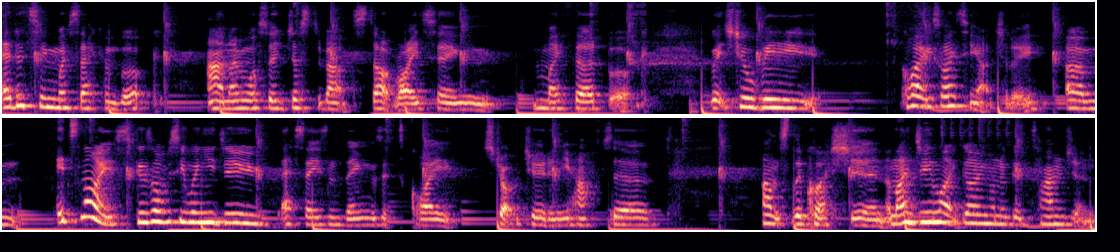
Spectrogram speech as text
editing my second book, and I'm also just about to start writing my third book, which will be quite exciting actually. Um, it's nice because obviously when you do essays and things, it's quite structured and you have to answer the question. And I do like going on a good tangent,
